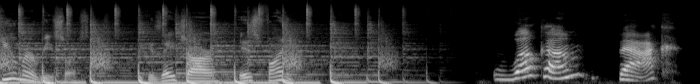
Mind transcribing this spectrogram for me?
humor resources, because HR is funny. Welcome back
